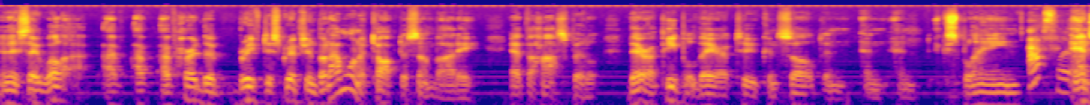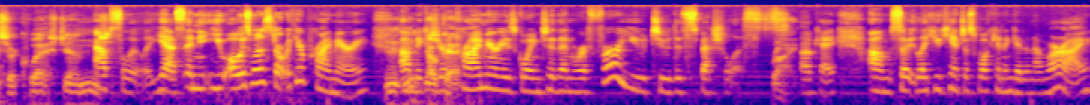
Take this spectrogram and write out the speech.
and they say, "Well, I- I've, I've, I've heard the brief description, but I want to talk to somebody at the hospital," there are people there to consult and, and, and explain, Absolutely. answer questions. Absolutely, yes. And you always want to start with your primary um, because your Mm-hmm. primary is going to then refer you to the specialists. Right. Okay. Um, so, like, you can't just walk in and get an MRI.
